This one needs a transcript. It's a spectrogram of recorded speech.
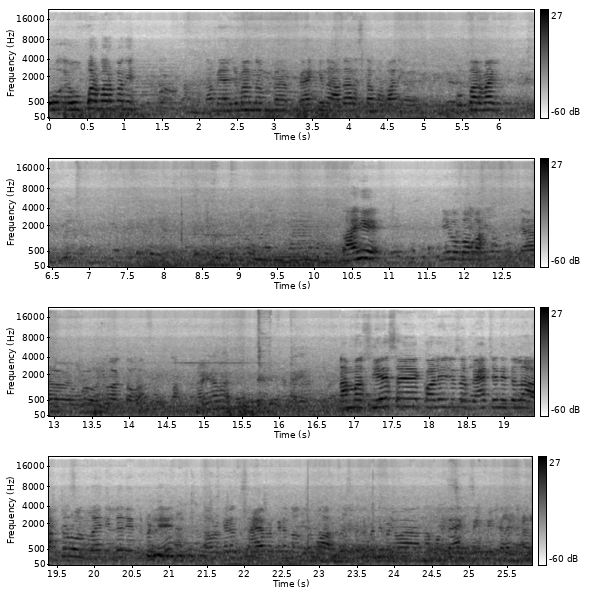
ಓ- ಉಪ್ಪರ್ ಬರಪ್ಪ ನೀ ನಮ್ಮ ಯಜಮಾನ್ ನಮ್ಮ ಬ್ಯಾ- ಬ್ಯಾಂಕಿನ ಆಧಾರ ಸ್ತಂಭ ಬಾ ನೀ ಉಪ್ಪರ್ ಬಾಯ್ ರಾಹಿ ನೀವು ಬಾ ಎರಡು ಇವು ಇವು ಆಗ್ತಾವ ನಮ್ಮ ಸಿ ಎಸ್ ಐ ಕಾಲೇಜಿನ ಬ್ಯಾಚ್ ಏನೈತಲ್ಲ ಅಷ್ಟರು ಒಂದು ಲೈನ್ ಇಲ್ಲೇ ನಿಂತು ಬಿಡ್ರಿ ಅವ್ರ ಕಡೆ ಸಾಹೇಬ್ರ ಕಡೆ ನಮ್ಮ ಬ್ಯಾಂಕ್ ಬಿಗ್ ಕಲೆಕ್ಷನ್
